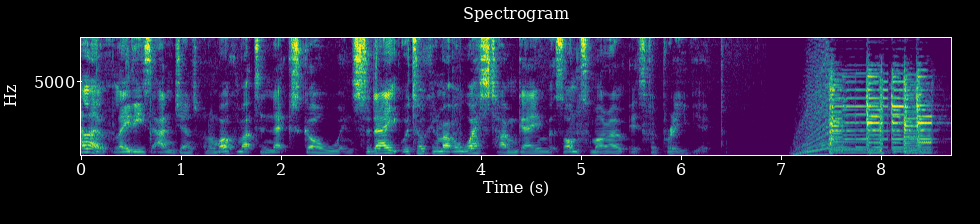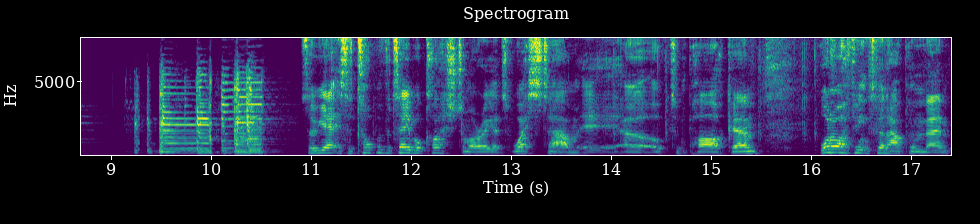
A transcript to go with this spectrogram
Hello, ladies and gentlemen, and welcome back to Next Goal Wins. Today, we're talking about a West Ham game that's on tomorrow. It's the preview. So yeah, it's a top of the table clash tomorrow against West Ham at uh, Upton Park. Um, what do I think is going to happen then?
